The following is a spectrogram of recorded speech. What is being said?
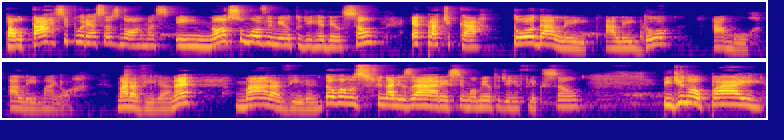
Pautar-se por essas normas em nosso movimento de redenção é praticar toda a lei, a lei do amor, a lei maior. Maravilha, né? Maravilha. Então vamos finalizar esse momento de reflexão pedindo ao Pai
